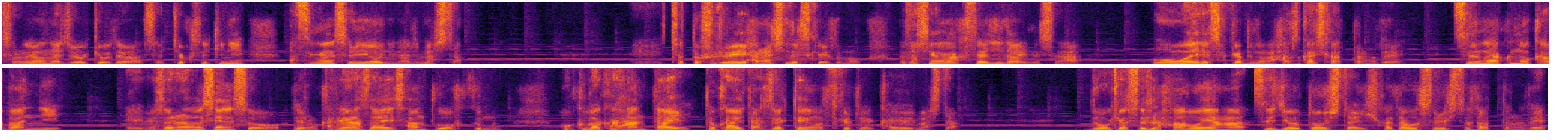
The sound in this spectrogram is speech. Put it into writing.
そのような状況では積極的に発言するようになりました。え、ちょっと古い話ですけれども、私が学生時代ですが、大声で叫ぶのが恥ずかしかったので、通学のカバンに、えー、ベトナム戦争での枯葉祭散布を含む北爆反対と書いたゼッケンをつけて通いました。同居する母親が筋を通した生き方をする人だったので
